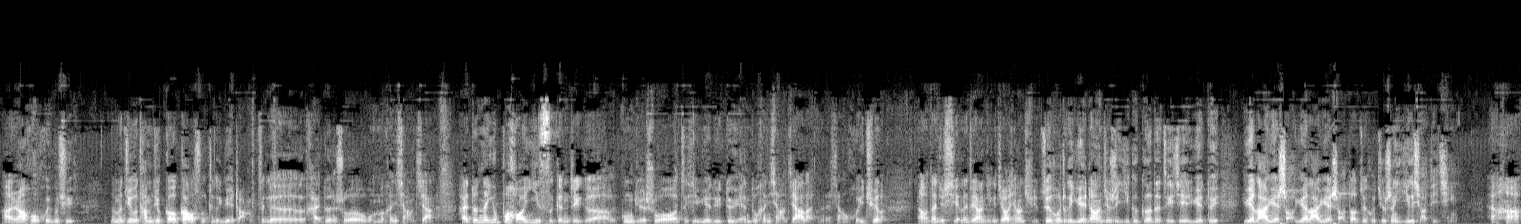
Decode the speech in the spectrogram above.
啊，然后回不去。那么就他们就告告诉这个乐长，这个海顿说我们很想家。海顿呢又不好意思跟这个公爵说这些乐队队员都很想家了，想回去了。然后他就写了这样一个交响曲。最后这个乐章就是一个个的这些乐队越拉越少，越拉越少，到最后就剩一个小提琴，啊哈，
